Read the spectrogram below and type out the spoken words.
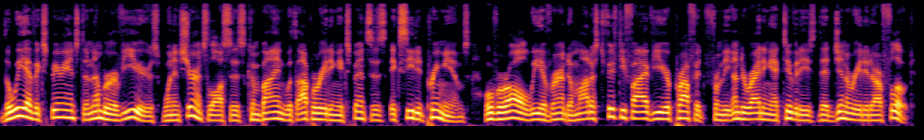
Though we have experienced a number of years when insurance losses combined with operating expenses exceeded premiums, overall we have earned a modest 55 year profit from the underwriting activities that generated our float.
